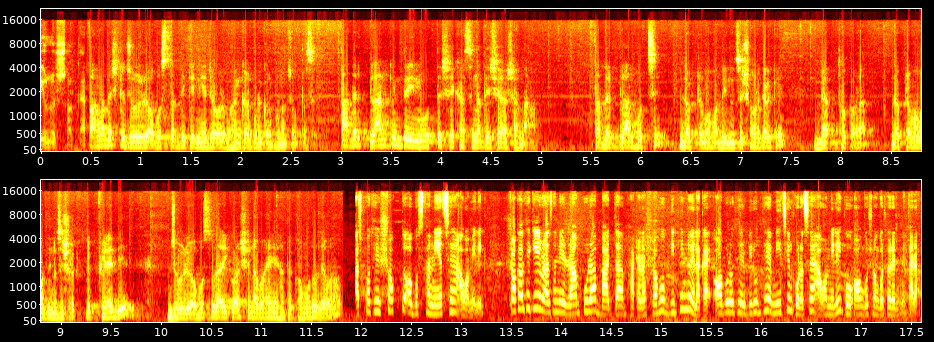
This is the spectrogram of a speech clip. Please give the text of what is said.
ইউনুস সরকার। বাংলাদেশকে জরুরি অবস্থার দিকে নিয়ে যাওয়ার ভয়ঙ্কর পরিকল্পনা চলতেছে। তাদের প্ল্যান কিন্তু এই মুহূর্তে শেখ হাসিনা দেশে আসা না। তাদের প্ল্যান হচ্ছে ডক্টর মোহাম্মদ ইউনুসের সরকারকে ব্যর্থ করা ডক্টর মোহাম্মদ ইউনুসের সরকারকে ফেলে দিয়ে জরুরি অবস্থা জারি করা সেনাবাহিনীর হাতে ক্ষমতা দেওয়া রাজপথে শক্ত অবস্থান নিয়েছে আওয়ামী লীগ সকাল থেকে রাজধানীর রামপুরা বাড্ডা ভাটারা সহ বিভিন্ন এলাকায় অবরোধের বিরুদ্ধে মিছিল করেছে আওয়ামী লীগ ও অঙ্গ সংগঠনের নেতারা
